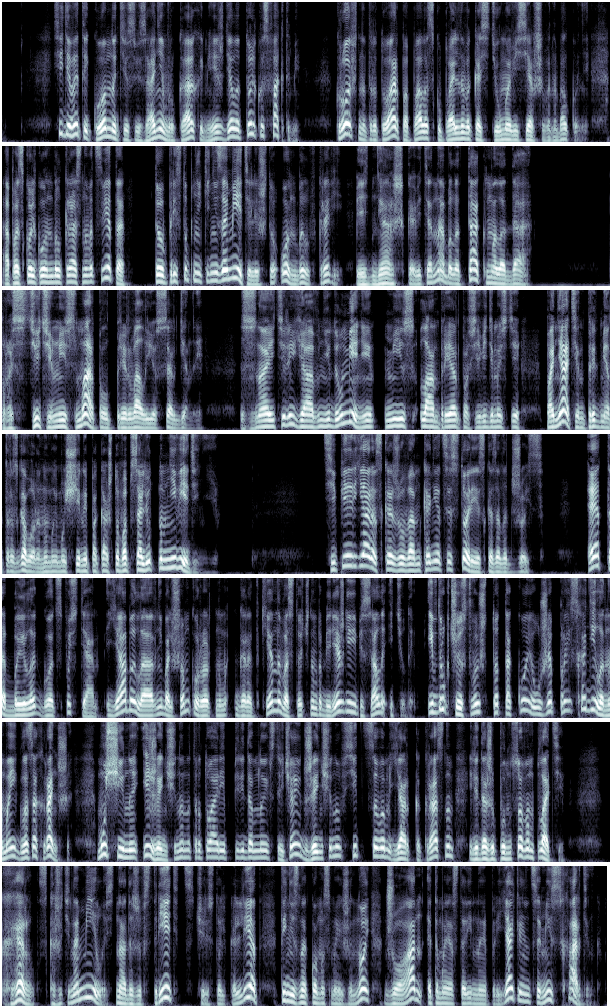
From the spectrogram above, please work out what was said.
Сидя в этой комнате с вязанием в руках, имеешь дело только с фактами. Кровь на тротуар попала с купального костюма, висевшего на балконе. А поскольку он был красного цвета, то преступники не заметили, что он был в крови. Бедняжка, ведь она была так молода. «Простите, мисс Марпл», — прервал ее сэр Генри. «Знаете ли, я в недоумении. Мисс Ламприер, по всей видимости, понятен предмет разговора, но мы, мужчины, пока что в абсолютном неведении». «Теперь я расскажу вам конец истории», — сказала Джойс. Это было год спустя. Я была в небольшом курортном городке на восточном побережье и писала этюды. И вдруг чувствую, что такое уже происходило на моих глазах раньше. Мужчина и женщина на тротуаре передо мной встречают женщину в ситцевом ярко-красном или даже пунцовом платье. «Кэрол, скажите на милость, надо же встретиться через столько лет. Ты не знакома с моей женой. Джоан — это моя старинная приятельница, мисс Хардинг.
